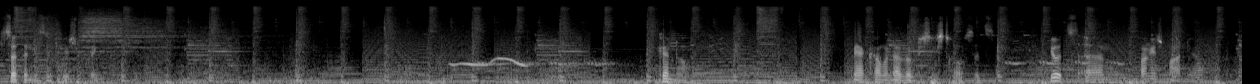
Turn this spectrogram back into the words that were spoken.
Ich sollte nicht so viel springen. Genau. Mehr kann man da wirklich nicht draufsetzen. Gut, ähm, fange ich mal an, ja.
